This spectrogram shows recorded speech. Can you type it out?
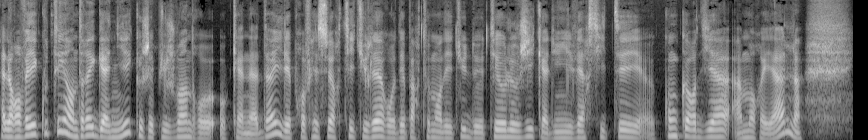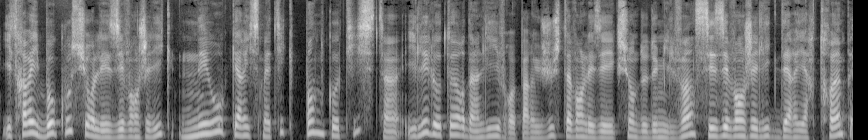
Alors, on va écouter André Gagné, que j'ai pu joindre au Canada. Il est professeur titulaire au département d'études théologiques à l'Université euh, Concordia à Montréal. Il travaille beaucoup sur les évangéliques néo-charismatiques pentecôtistes. Il est l'auteur d'un livre paru juste avant les élections de 2020, Ces évangéliques derrière Trump,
